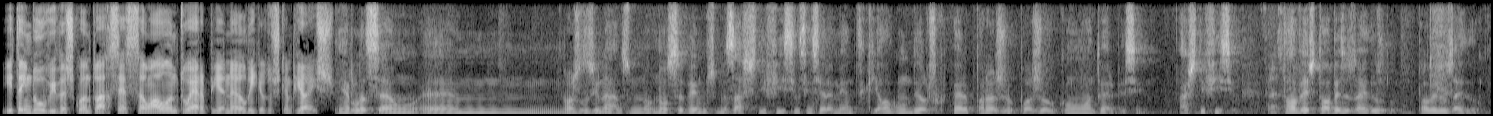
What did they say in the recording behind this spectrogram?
e tem dúvidas quanto à recepção ao Antuérpia na Liga dos Campeões. Em relação hum, aos lesionados, não, não, sabemos, mas acho difícil, sinceramente, que algum deles recupere para o jogo, para o jogo com o Antuérpia, sim. Acho difícil. Talvez, talvez o Zaidu. Talvez o Zaidu.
